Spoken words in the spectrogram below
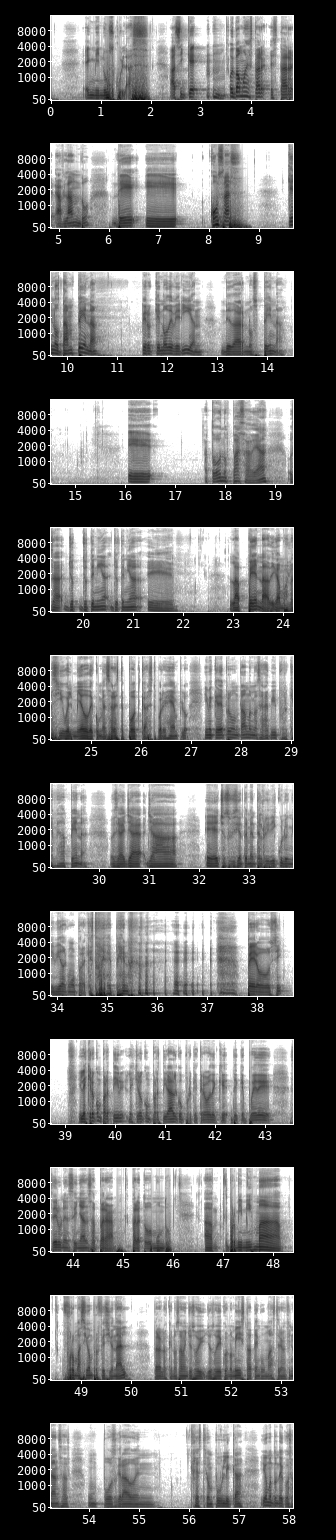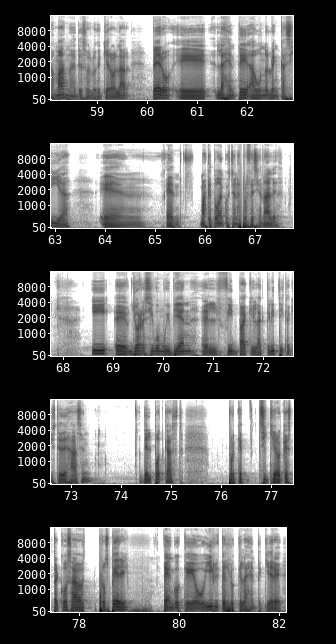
en minúsculas. Así que hoy vamos a estar, estar hablando de eh, cosas que nos dan pena, pero que no deberían de darnos pena. Eh, a todos nos pasa, ¿verdad? O sea, yo, yo tenía, yo tenía eh, la pena, digámoslo así, o el miedo de comenzar este podcast, por ejemplo, y me quedé preguntándome, o sea, ¿por qué me da pena? O sea, ya, ya he hecho suficientemente el ridículo en mi vida como para que esto me dé pena. Pero sí. Y les quiero compartir, les quiero compartir algo porque creo de que, de que puede ser una enseñanza para, para todo el mundo. por mi misma formación profesional, para los que no saben, yo soy, yo soy economista, tengo un máster en finanzas, un posgrado en gestión pública y un montón de cosas más, no es de eso es lo que quiero hablar, pero eh, la gente aún no lo encasilla en, más que todo en cuestiones profesionales. Y eh, yo recibo muy bien el feedback y la crítica que ustedes hacen del podcast, porque si quiero que esta cosa prospere, tengo que oír qué es lo que la gente quiere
